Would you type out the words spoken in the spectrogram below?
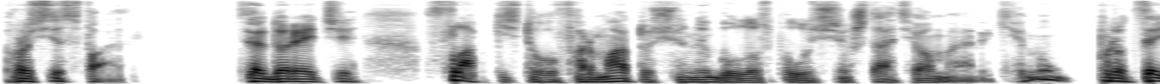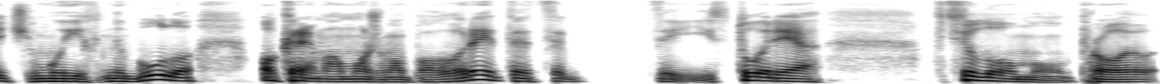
про Ceasefire. Це, до речі, слабкість того формату, що не було Сполучених Штатів Америки. Ну, про це, чому їх не було, окремо можемо поговорити. Це, це історія в цілому про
